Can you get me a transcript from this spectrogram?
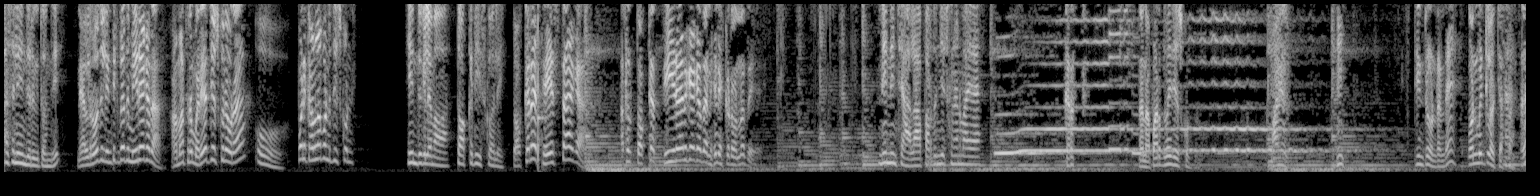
అసలు ఏం జరుగుతుంది? నెల రోజులు ఇంటికి పెద్ద మీరే కదా. ఆ మాత్రం మర్యాద చేసుకునేవరా? ఓ. పోనీ కమలా పండు తీసుకోండి. ఎందుకులే మావా? తొక్క తీసుకోవాలి. తొక్కనే తీస్తాగా. అసలు తొక్క తీయడానికే కదా నేను ఇక్కడ ఉన్నది. నేను నేను చాలా అపార్థం చేసుకున్నాను మాయా. కరెక్ట్. నన్ను అపార్థమే చేసుకుంటున్నాను తింటూ ఉండండి. వన్ మినిట్లో వచ్చేస్తాను ఆ?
